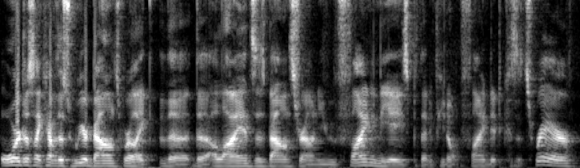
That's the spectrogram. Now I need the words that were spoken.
or just like have this weird balance where like the the alliance is balanced around you finding the ace, but then if you don't find it because it's rare,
